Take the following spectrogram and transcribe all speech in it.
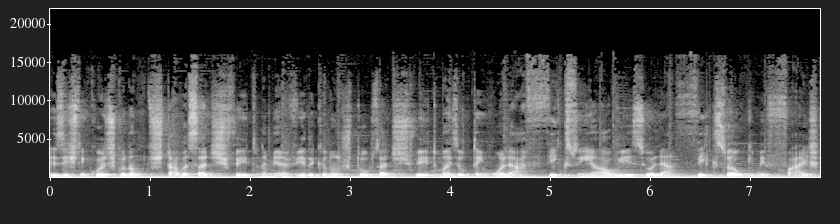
Existem coisas que eu não estava satisfeito na minha vida, que eu não estou satisfeito, mas eu tenho um olhar fixo em algo, e esse olhar fixo é o que me faz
